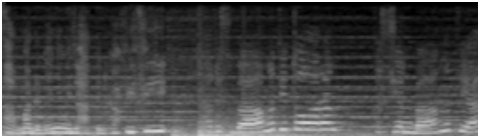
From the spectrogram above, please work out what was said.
sama dengan yang ngejahatin Kak Vivi. Banget itu orang. Kasian banget ya.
